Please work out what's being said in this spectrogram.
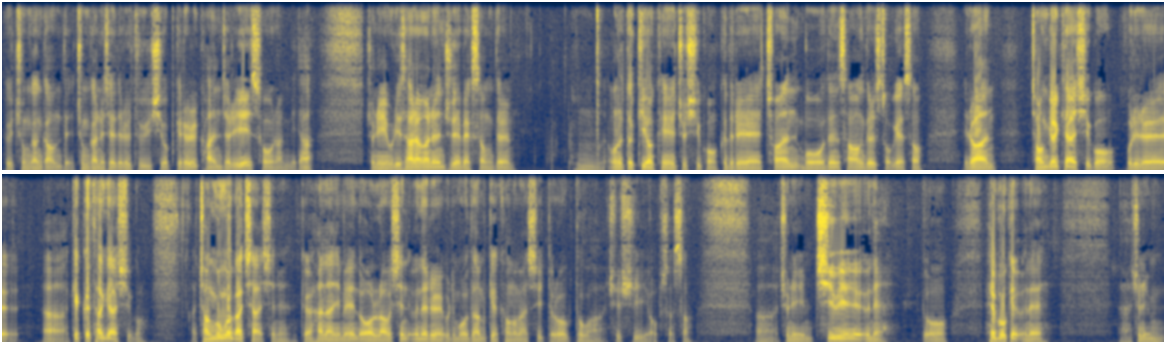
그 중간 가운데 중간의 제대를 두시옵기를 간절히 소원합니다. 주님 우리 사랑하는 주의 백성들 음, 오늘 또 기억해 주시고 그들의 처한 모든 상황들 속에서 이러한 정결케 하시고 우리를 아, 깨끗하게 하시고 전공과 같이 하시는 그 하나님의 놀라우신 은혜를 우리 모두 함께 경험할 수 있도록 도와주시옵소서. 어, 주님 치유의 은혜 또 회복의 은혜 아, 주님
